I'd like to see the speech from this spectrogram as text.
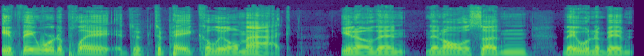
If they were to play to, to pay Khalil Mack, you know, then then all of a sudden they wouldn't have been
